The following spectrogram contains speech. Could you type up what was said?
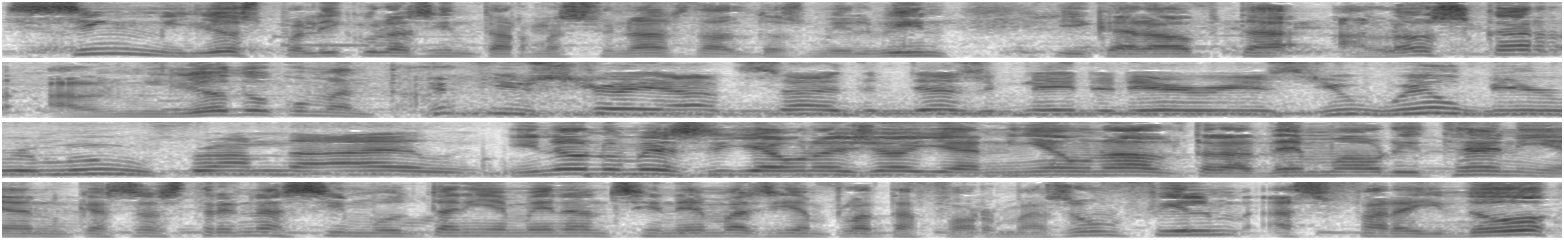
5 millors pel·lícules internacionals del 2020 i que ara opta a l'Oscar al millor documental. If you stray outside the designated areas, you will be removed from the island. I no només hi ha una joia, n'hi ha una altra, The Mauritanian, que s'estrena simultàniament en cinemes i en plataformes. Un film esfereïdor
